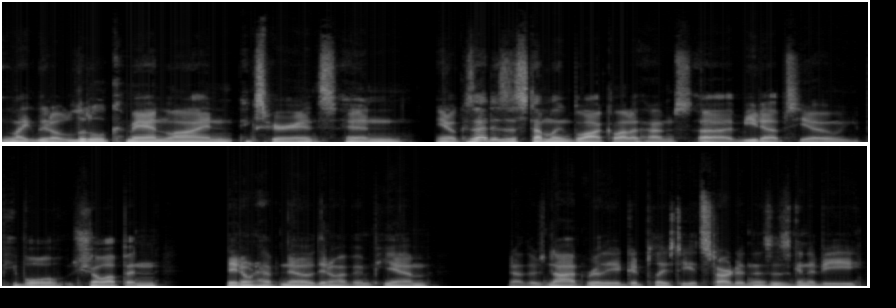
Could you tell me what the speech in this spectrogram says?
like you know little command line experience, and you know because that is a stumbling block a lot of times. Uh, meetups, you know, people show up and they don't have Node, they don't have npm. You know, there's not really a good place to get started. And this is going to be,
